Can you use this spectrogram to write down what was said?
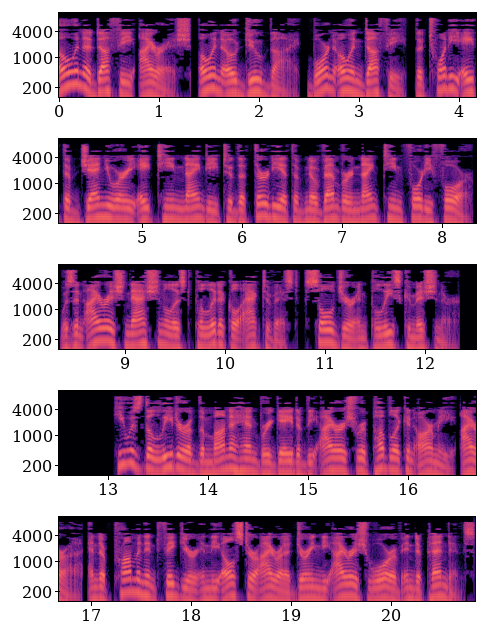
Eoin O'Duffy Irish, Eoin Ó Dubhthaigh, born Owen Duffy, 28 January 1890 – to the 30 November 1944 was an Irish nationalist political activist, soldier and police commissioner. He was the leader of the Monaghan Brigade of the Irish Republican Army and a prominent figure in the Ulster IRA during the Irish War of Independence.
